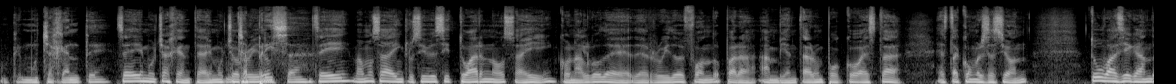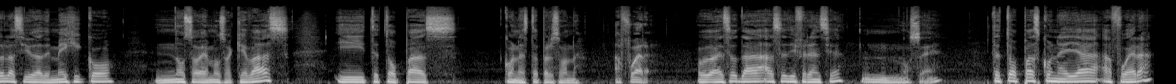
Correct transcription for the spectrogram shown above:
Aunque mucha gente. Sí, mucha gente, hay mucho Mucha ruido. prisa. Sí, vamos a inclusive situarnos ahí con algo de, de ruido de fondo para ambientar un poco esta, esta conversación. Tú vas llegando a la Ciudad de México, no sabemos a qué vas y te topas con esta persona. Afuera. ¿O ¿Eso da, hace diferencia? Mm, No sé. Te topas con ella afuera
